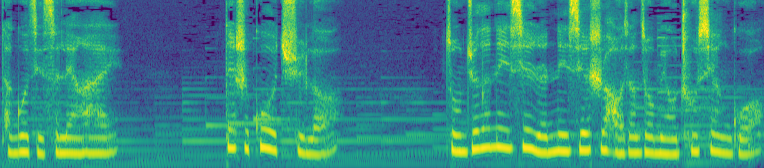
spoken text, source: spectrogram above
谈过几次恋爱，但是过去了，总觉得那些人那些事好像就没有出现过。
